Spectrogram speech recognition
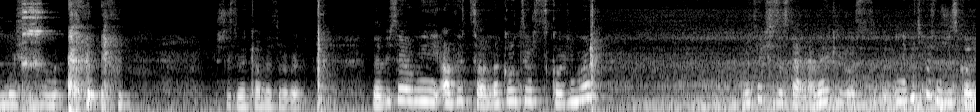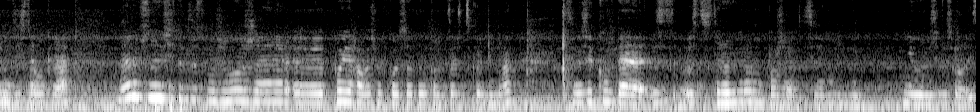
Mój znajomy... Jeszcze sobie kawę zrobię. Napisał mi, a wy co, na koncert z Kolima? No tak się zastanawiam. Nie wiedzieliśmy, że z Kolim gdzieś tam gra. No ale przynajmniej się dobrze złożyło, że e, pojechałyśmy w końcu na ten koncert z Kolima. W sensie, kurde, z- z- zrobiłam... Boże, co, nie, nie umiem się wysłowić.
